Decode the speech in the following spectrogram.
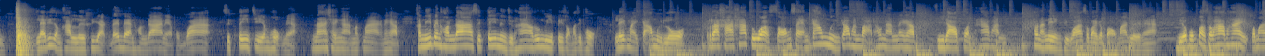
5,000 และที่สำคัญเลยคืออยากได้แบรนด์ Honda เนี่ยผมว่า City GM6 เนี่ยน่าใช้งานมาก ๆ นะครับ คันนี้เป็น Honda City 1.5 รุ่น V ปี 2016 เลขใหม่ 90,000 โล ราคาค่าตัว 299,000 บาทเท่านั้นนะครับมีดาวผ่อน 5,000 เท่านั้นเอง ถือว่าสบายกระเป๋ามากเลยนะฮะ เดี๋ยวผมปรับสภาพให้ประมาณ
